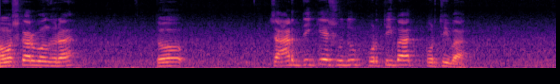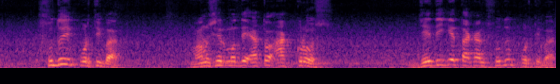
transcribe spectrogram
নমস্কার বন্ধুরা। তো চারদিকে শুধু প্রতিবাদ প্রতিবাদ। শুধুই প্রতিবাদ। মানুষের মধ্যে এত আক্রোশ, যেদিকে তাকান শুধু প্রতিবাদ।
